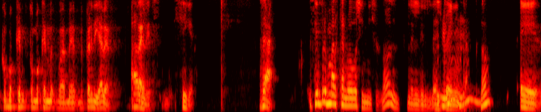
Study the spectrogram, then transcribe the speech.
Como que, como que me, perdí. A ver, dale. sigue. O sea, siempre marca nuevos inicios, ¿no? El, training camp, ¿no? Eh,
